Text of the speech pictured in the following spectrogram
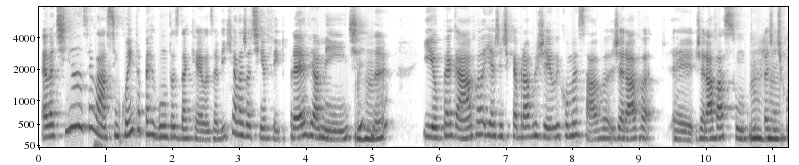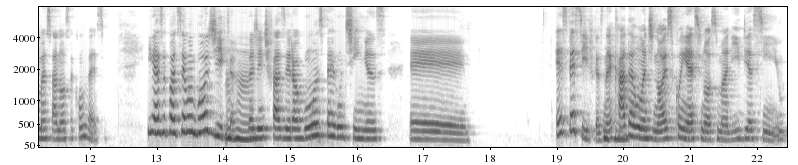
Ela tinha, sei lá, 50 perguntas daquelas ali que ela já tinha feito previamente, Uhum. né? E eu pegava e a gente quebrava o gelo e começava, gerava, é, gerava assunto Uhum. gente começar a nossa conversa. E essa pode ser uma boa dica, Uhum. da gente fazer algumas perguntinhas é, específicas, né? Uhum. Cada uma de nós conhece o nosso marido e, assim, o-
